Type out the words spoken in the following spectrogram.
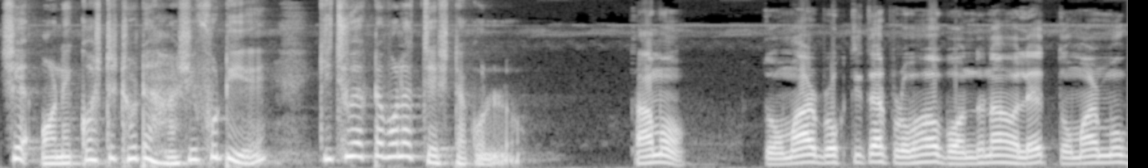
সে অনেক কষ্টে ঠোঁটে হাসি ফুটিয়ে কিছু একটা বলার চেষ্টা করল। থামো তোমার বক্তৃতার প্রবাহ বন্ধ না হলে তোমার মুখ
